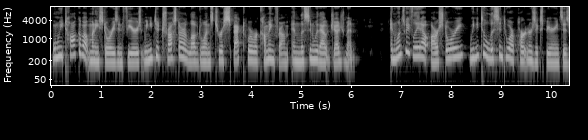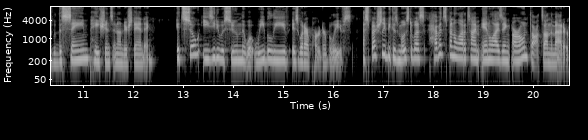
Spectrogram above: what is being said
When we talk about money stories and fears, we need to trust our loved ones to respect where we're coming from and listen without judgment. And once we've laid out our story, we need to listen to our partner's experiences with the same patience and understanding. It's so easy to assume that what we believe is what our partner believes, especially because most of us haven't spent a lot of time analyzing our own thoughts on the matter.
